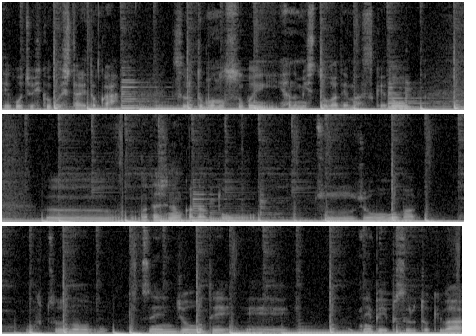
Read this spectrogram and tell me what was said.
ー、抵抗値を低くしたりとかするとものすごいあのミストが出ますけど私なんかだと通常、まあ、普通の喫煙所で、えー、ね、ベイプするときは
